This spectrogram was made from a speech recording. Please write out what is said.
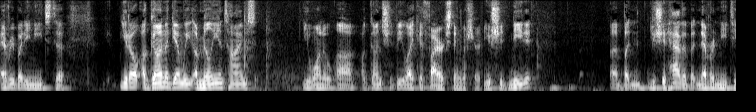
everybody needs to, you know, a gun again. We a million times. You want to uh, a gun should be like a fire extinguisher. You should need it. Uh, but you should have it, but never need to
